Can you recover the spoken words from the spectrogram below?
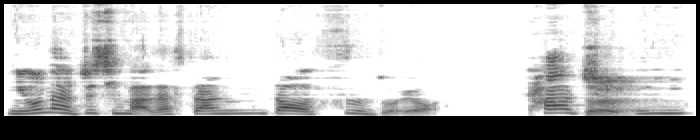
牛奶最起码在三到四左右，它只有一。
